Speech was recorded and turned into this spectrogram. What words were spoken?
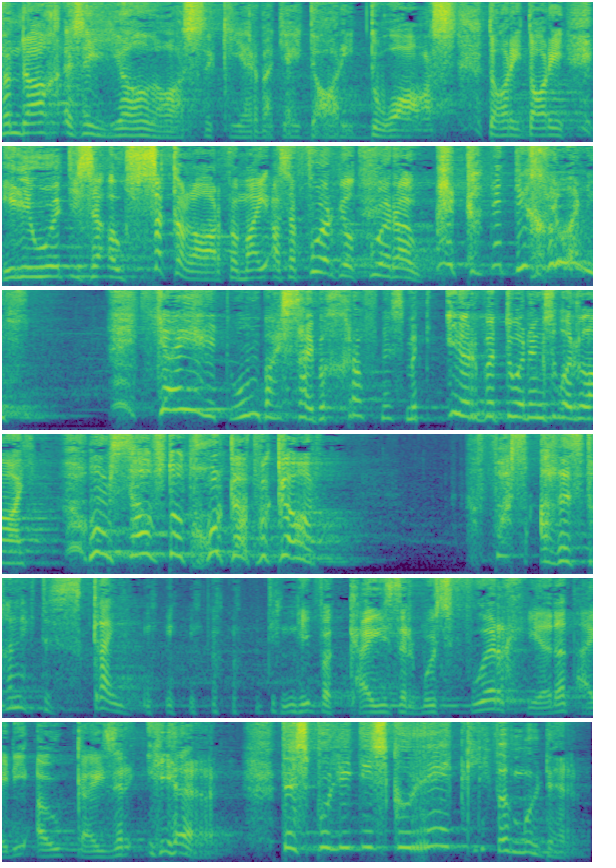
Vandag is 'n heel laaste keer wat jy daardie dwaas, daardie daardie idiotiese ou sukkelaar vir my as 'n voorbeeld voorhou. Ek kan dit nie glo nie. Jy het hom by sy begrafnis met eerbetonings oorlaai, homself tot God laat verklaar. Was alles dan net 'n skyn? Die nuwe keiser moes voorgee dat hy die ou keiser eer. Dis polities korrek, liewe moeder.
